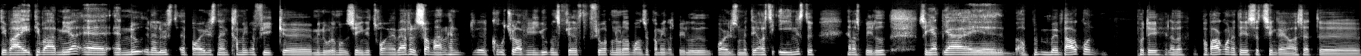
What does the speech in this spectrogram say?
det var, det var mere af, af nød end af lyst, at Bøjlesen han kom ind og fik øh, minutter mod scene, tror jeg. I hvert fald så mange. Han, øh, Kuchulov gik ud med en efter 14 minutter, hvor han så kom ind og spillede Bøjlesen, men det er også det eneste, han har spillet. Så jeg, jeg øh, og med baggrund på det, eller hvad, på baggrund af det, så tænker jeg også, at øh,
